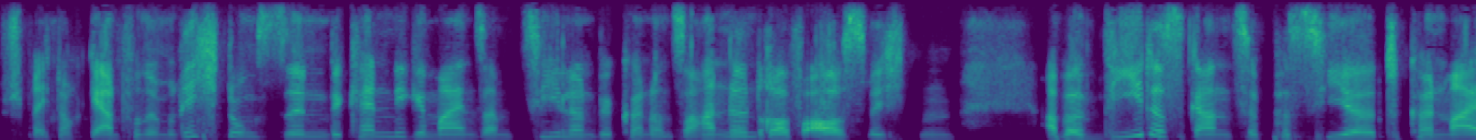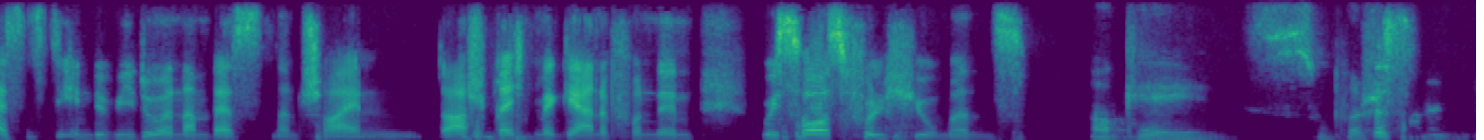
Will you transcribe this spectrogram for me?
sprechen auch gern von einem Richtungssinn. Wir kennen die gemeinsamen Ziele und wir können unser Handeln darauf ausrichten. Aber wie das Ganze passiert, können meistens die Individuen am besten entscheiden. Da mhm. sprechen wir gerne von den resourceful humans. Okay, super spannend.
